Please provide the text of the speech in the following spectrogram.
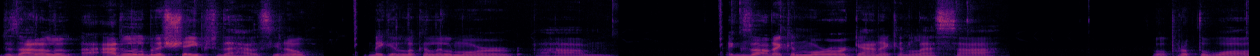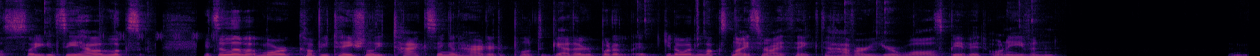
just add a little add a little bit of shape to the house, you know? Make it look a little more um, exotic and more organic and less uh, we'll put up the walls so you can see how it looks it's a little bit more computationally taxing and harder to pull together but it, it, you know it looks nicer i think to have our your walls be a bit uneven it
